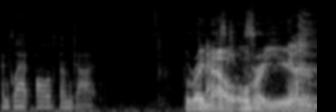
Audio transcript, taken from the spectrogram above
i'm glad all of them got But right now, over a year,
